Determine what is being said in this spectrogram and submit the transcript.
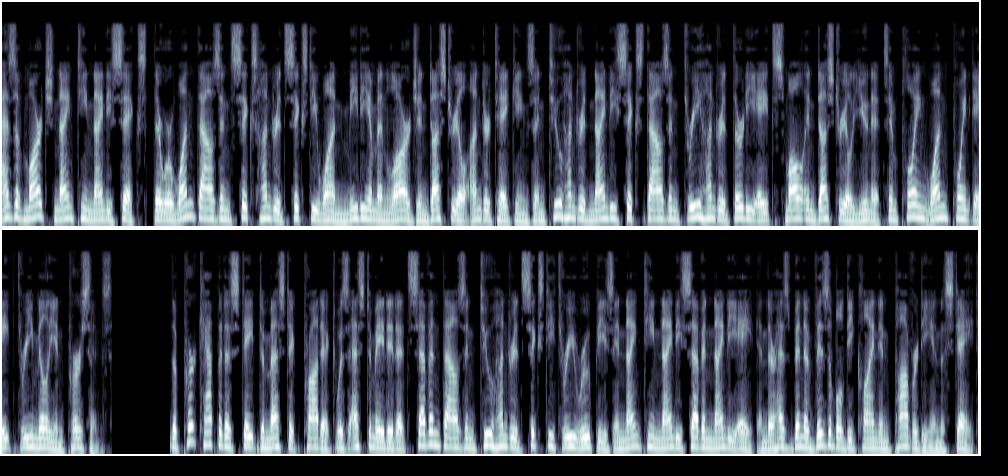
As of March 1996, there were 1,661 medium and large industrial undertakings and 296,338 small industrial units employing 1.83 million persons. The per capita state domestic product was estimated at 7,263 rupees in 1997–98 and there has been a visible decline in poverty in the state.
